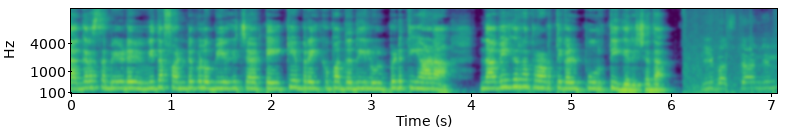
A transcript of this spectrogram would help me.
നഗരസഭയുടെ വിവിധ ഫണ്ടുകൾ ഉപയോഗിച്ച ടേക്ക് എ ബ്രേക്ക് പദ്ധതിയിൽ ഉൾപ്പെടുത്തിയാണ് നവീകരണ പ്രവർത്തികൾ പൂർത്തീകരിച്ചത്. ഈ ബസ് സ്റ്റാൻഡിൽ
